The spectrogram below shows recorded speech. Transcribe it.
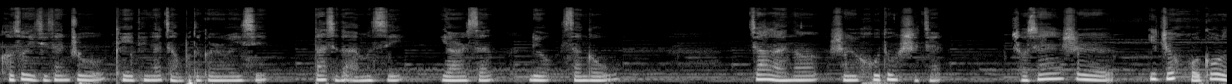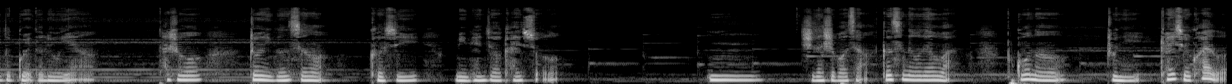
合作以及赞助可以添加讲播的个人微信，大写的 MC 一二三六三个五。接下来呢是互动时间，首先是一只活够了的鬼的留言啊，他说终于更新了，可惜明天就要开学了。嗯，实在是抱歉，更新的有点晚。不过呢，祝你开学快乐。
